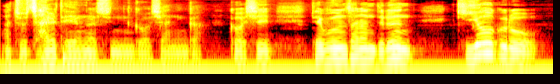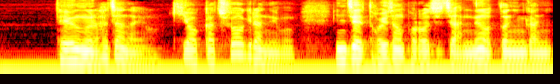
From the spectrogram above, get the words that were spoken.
아주 잘 대응할 수 있는 것이 아닌가. 그것이 대부분 사람들은 기억으로 대응을 하잖아요. 기억과 추억이라는 의무. 이제 더 이상 벌어지지 않는 어떤 인간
